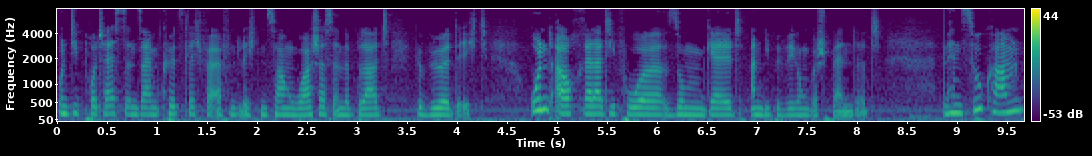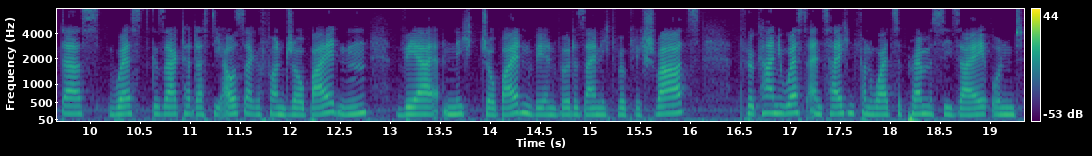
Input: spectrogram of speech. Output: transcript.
und die Proteste in seinem kürzlich veröffentlichten Song Wash Us in the Blood gewürdigt und auch relativ hohe Summen Geld an die Bewegung gespendet. Hinzu kommt, dass West gesagt hat, dass die Aussage von Joe Biden, wer nicht Joe Biden wählen würde, sei nicht wirklich schwarz, für Kanye West ein Zeichen von White Supremacy sei und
